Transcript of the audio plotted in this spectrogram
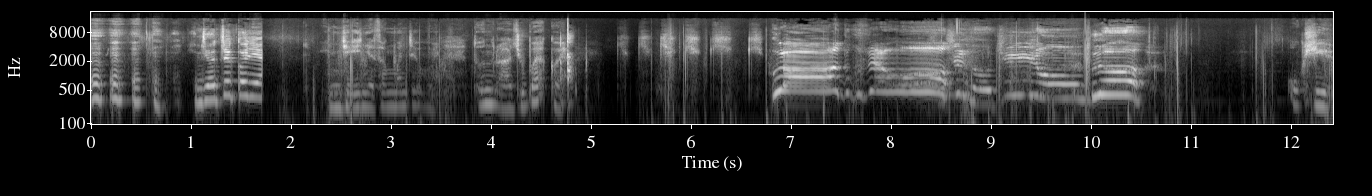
이제 어쩔 거냐? 이제 이 녀석만 잡으면 돈을 아주 벌 거야. 으아, 누구세요? 사실 너지롱 으아! 혹시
